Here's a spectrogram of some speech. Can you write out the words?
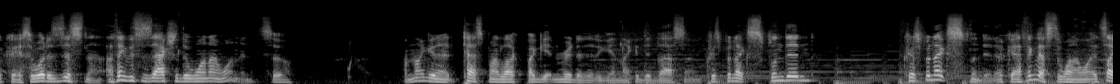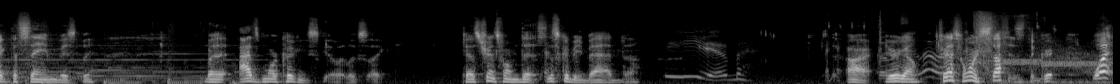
Okay, so what is this now? I think this is actually the one I wanted, so... I'm not gonna test my luck by getting rid of it again like I did last time. Crisponex Splendid? Crisponex Splendid. Okay, I think that's the one I want. It's like the same, basically. But it adds more cooking skill, it looks like. Okay, let's transform this. This could be bad, though. Alright, here we go. Transforming stuff is the great. What?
